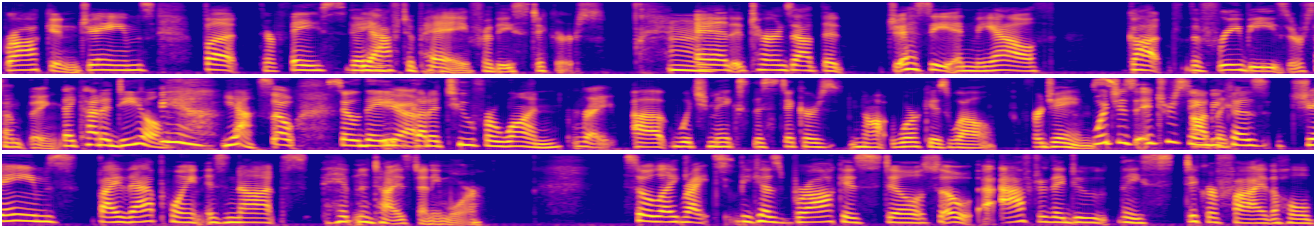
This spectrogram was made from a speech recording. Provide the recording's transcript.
Brock and James. But Their face. they yeah. have to pay for these stickers. Mm. And it turns out that Jessie and Meowth got the freebies or something. They cut a deal. yeah. Yeah. So, So they Yeah. got a two for one, right. uh, which makes the stickers not work as well for James. Which is interesting Oddly. because James, by that point, is not hypnotized anymore. So, like, Right. because Brock is still so after they do they stickerify the whole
